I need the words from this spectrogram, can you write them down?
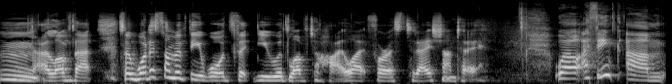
Mm, I love that. So, what are some of the awards that you would love to highlight for us today, Shanteh? Well, I think um,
